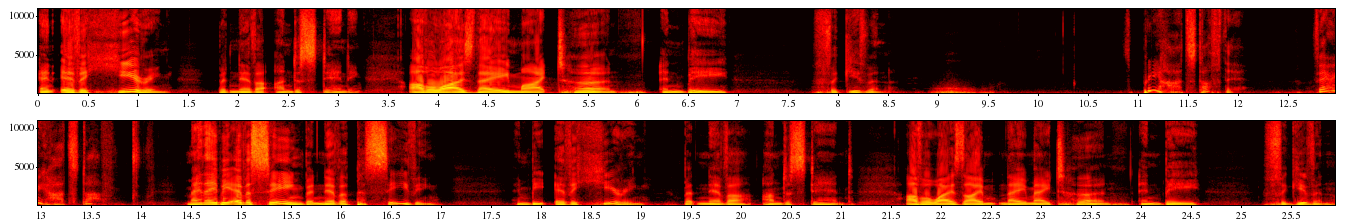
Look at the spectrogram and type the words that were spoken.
and ever hearing, but never understanding. Otherwise, they might turn and be forgiven. It's pretty hard stuff there. Very hard stuff. May they be ever seeing, but never perceiving, and be ever hearing, but never understand. Otherwise, they, they may turn and be forgiven.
